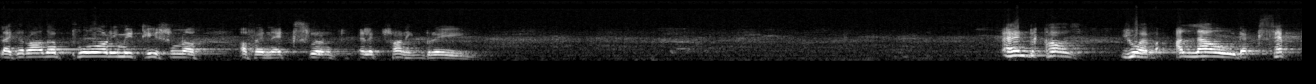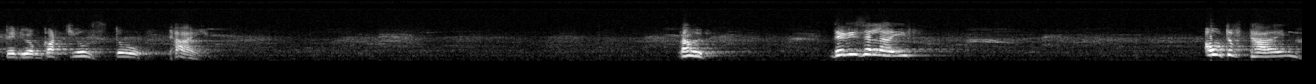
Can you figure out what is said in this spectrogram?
like a rather poor imitation of, of an excellent electronic brain. And because you have allowed, accepted, you have got used to time. Now, there is a life out of time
